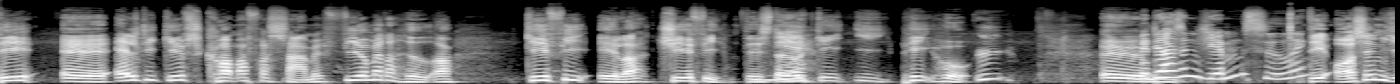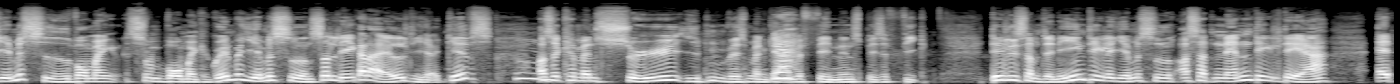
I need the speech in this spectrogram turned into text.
det, øh, alle de GIFs kommer fra samme firma, der hedder Giphy eller Jiffy. Det er stadig Ja. G-I-P-H-Y. Øhm, Men det er også en hjemmeside, ikke? det er også en hjemmeside, hvor man, som, hvor man kan gå ind på hjemmesiden, så ligger der alle de her GIFs, mm. og så kan man søge i dem, hvis man gerne Ja. vil finde en specifik. Det er ligesom den ene del af hjemmesiden, og så den anden del, det er, at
